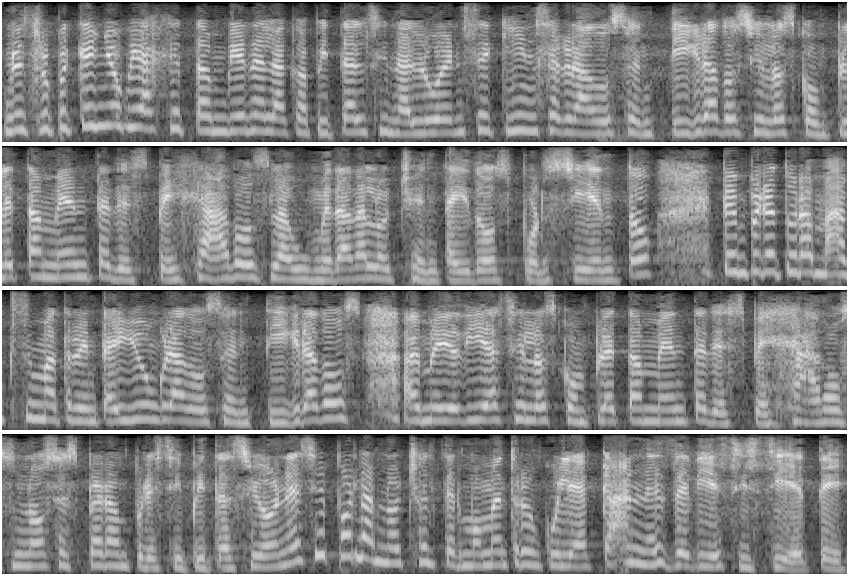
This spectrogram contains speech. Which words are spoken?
Nuestro pequeño viaje también en la capital sinaloense, 15 grados centígrados, cielos completamente despejados, la humedad al 82%, temperatura máxima 31 grados centígrados, a mediodía cielos completamente despejados, no se esperan precipitaciones y por la noche el termómetro en Culiacán es de 17.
